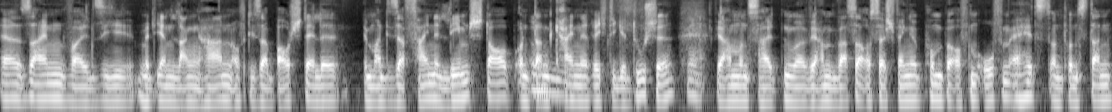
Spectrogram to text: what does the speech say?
äh, sein, weil sie mit ihren langen Haaren auf dieser Baustelle immer dieser feine Lehmstaub und dann keine richtige Dusche. Ja. Wir haben uns halt nur, wir haben Wasser aus der Schwengelpumpe auf dem Ofen erhitzt und uns dann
